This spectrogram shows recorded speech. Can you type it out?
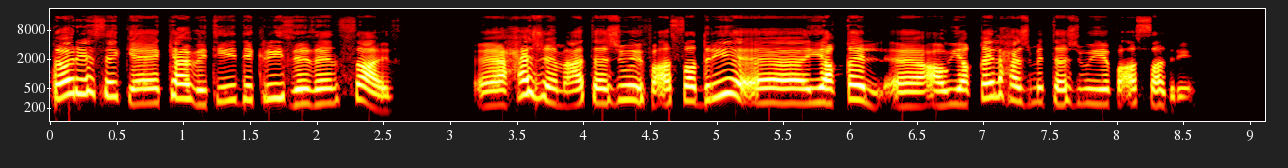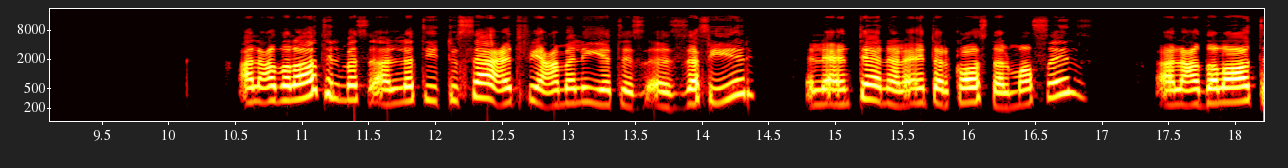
thoracic cavity decreases in size. حجم التجويف الصدري يقل أو يقل حجم التجويف الصدري. العضلات المس... التي تساعد في عملية الزفير ال internal intercostal muscles العضلات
